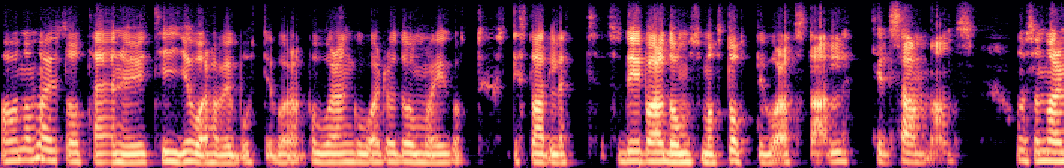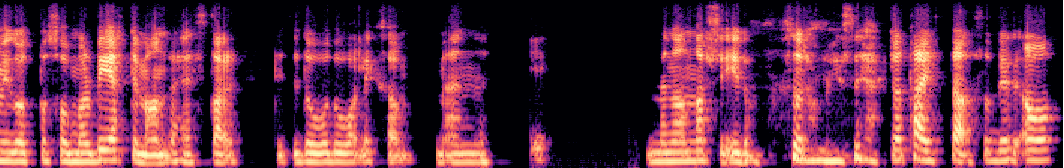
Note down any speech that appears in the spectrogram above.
Ja, de har ju stått här nu i tio år har vi bott vår, på våran gård och de har ju gått i stallet. Så det är bara de som har stått i vårt stall tillsammans. Och sen har de ju gått på sommarbete med andra hästar lite då och då liksom. Men, men annars är de, så de är så jäkla tajta. Så det, ja,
